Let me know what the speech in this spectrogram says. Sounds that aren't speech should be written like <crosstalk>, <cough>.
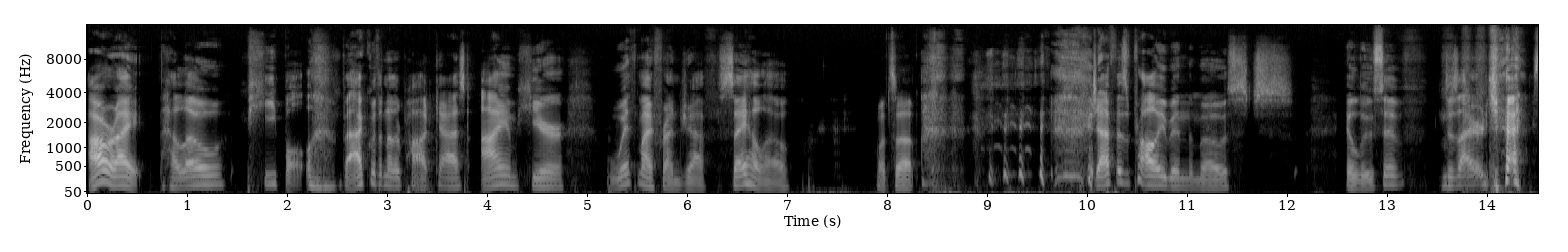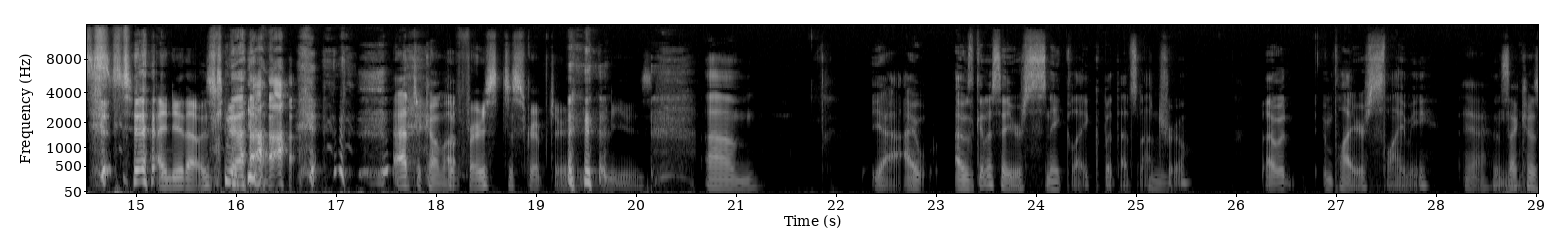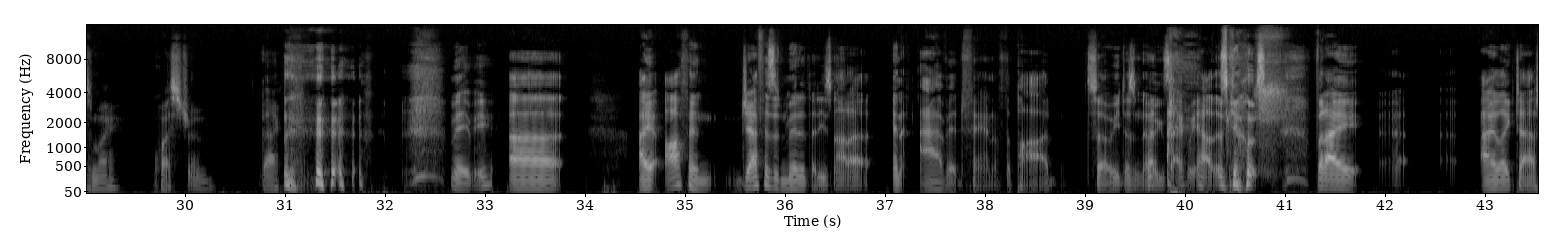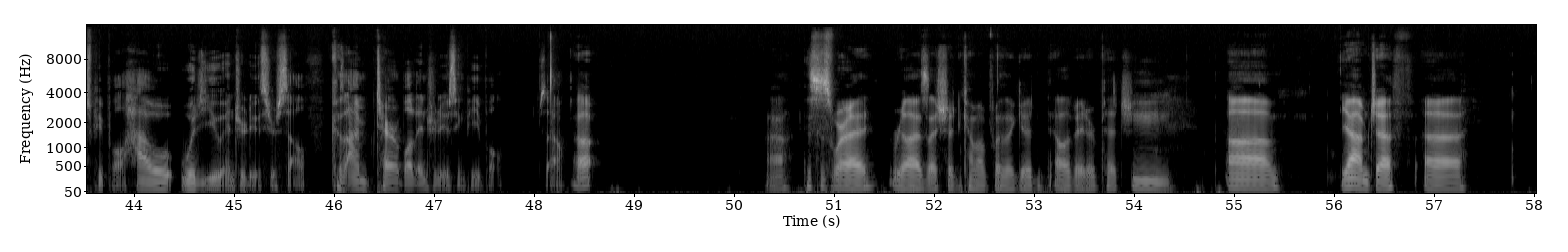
All right. Hello, people. <laughs> Back with another podcast. I am here with my friend Jeff. Say hello. What's up? <laughs> Jeff has probably been the most elusive desired guest. <laughs> I knew that was going to be to come the up. first descriptor you're going to use. Um, yeah, I I was gonna say you're snake like, but that's not Mm. true. That would imply you're slimy. Yeah, is that because my question back? <laughs> Maybe. Uh, I often Jeff has admitted that he's not a an avid fan of the pod, so he doesn't know exactly how this <laughs> goes. But I I like to ask people, how would you introduce yourself? Because I'm terrible at introducing people. So oh. Uh, this is where I realize I should come up with a good elevator pitch. Um, yeah, I'm Jeff. Uh,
